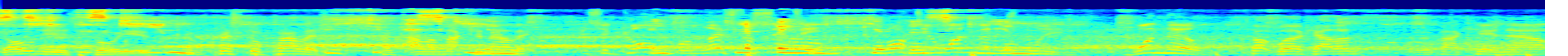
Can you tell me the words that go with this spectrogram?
Goal news for you from Crystal Palace from Alan McInally. It's a goal for Leicester City. Get this game. 1-0. Top work, Alan. We're back here now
